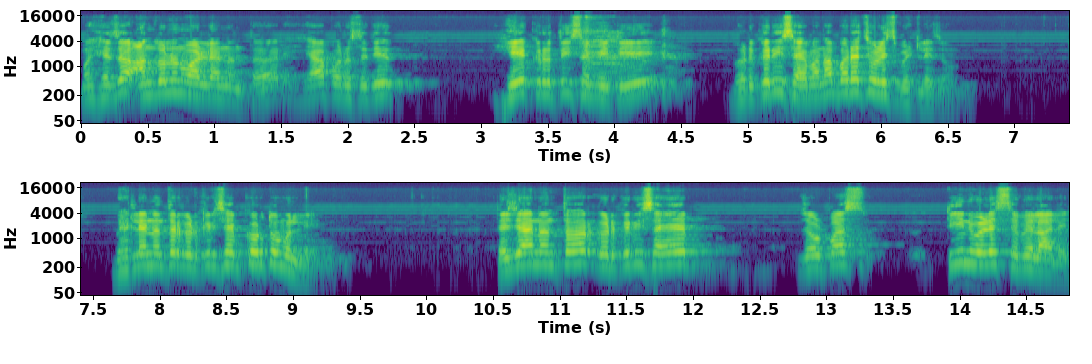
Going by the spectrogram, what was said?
मग ह्याचं आंदोलन वाढल्यानंतर ह्या परिस्थितीत हे कृती समिती गडकरी साहेबांना बऱ्याच वेळेस भेटले जाऊन. भेटल्यानंतर गडकरी साहेब करतो म्हणले. त्याच्यानंतर गडकरी साहेब जवळपास तीन वेळेस सभेला आले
